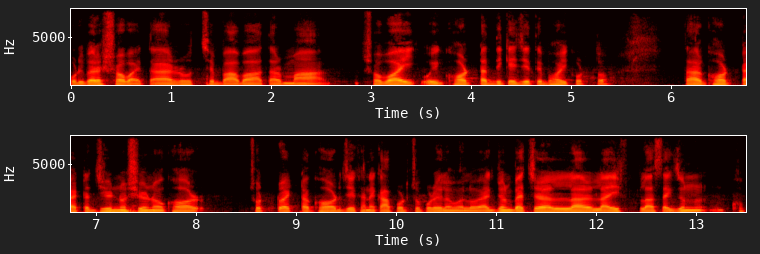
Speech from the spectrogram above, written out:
পরিবারের সবাই, তার হচ্ছে বাবা, তার মা, সবাই ওই ঘরটার দিকেই যেতে ভয় করত। তার ঘরটা একটা জীর্ণ শীর্ণ ঘর, ছোট্ট একটা ঘর যেখানে কাপড় চোপড় এলোমেলো, একজন ব্যাচেলার লাইফ প্লাস একজন খুব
